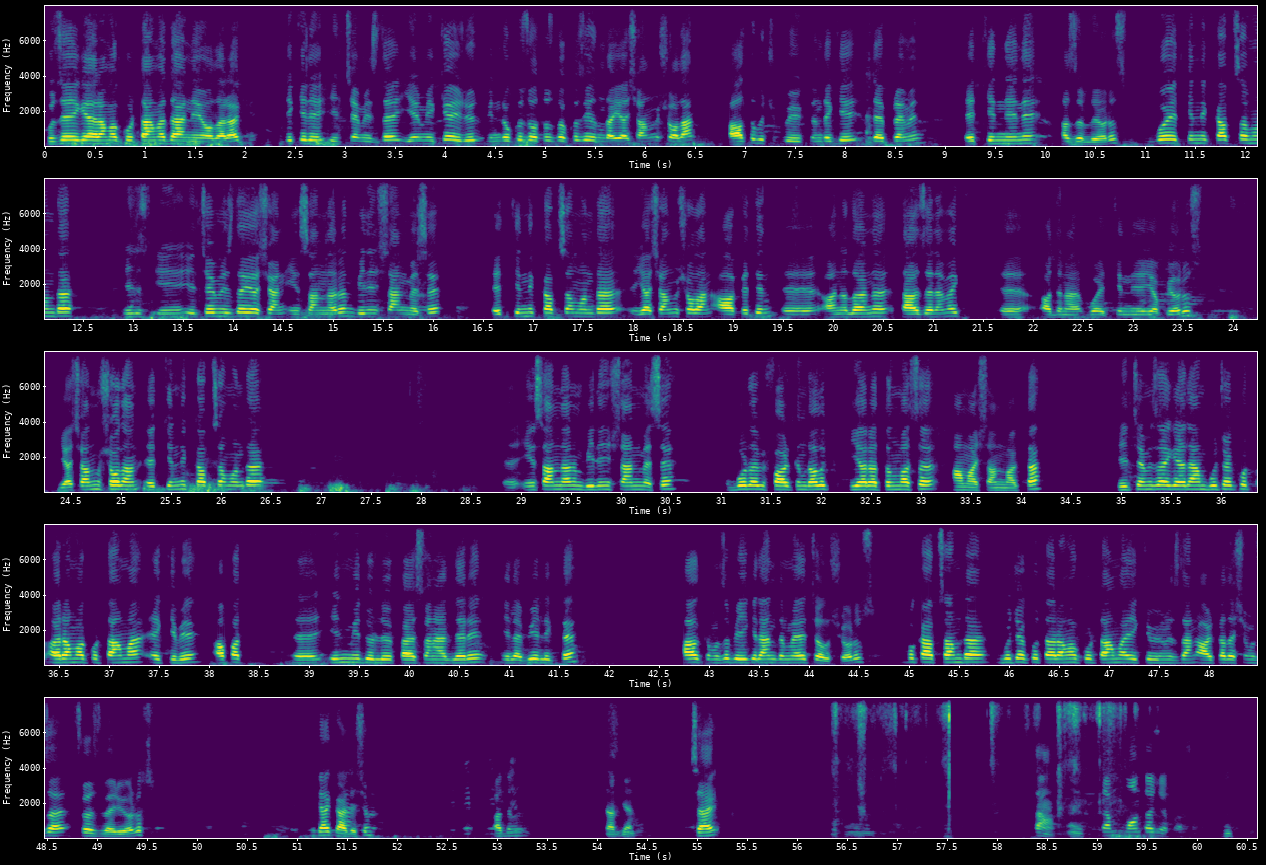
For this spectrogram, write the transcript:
Kuzey Ege Arama Kurtarma Derneği olarak Dikili ilçemizde 22 Eylül 1939 yılında yaşanmış olan 6,5 büyüklüğündeki depremin etkinliğini hazırlıyoruz. Bu etkinlik kapsamında il- e, ilçemizde yaşayan insanların bilinçlenmesi, etkinlik kapsamında yaşanmış olan afetin e, anılarını tazelemek e, adına bu etkinliği yapıyoruz. Yaşanmış olan etkinlik kapsamında insanların bilinçlenmesi, burada bir farkındalık yaratılması amaçlanmakta. İlçemize gelen Bucakurt Arama Kurtarma ekibi, AFAD e, İl Müdürlüğü personelleri ile birlikte halkımızı bilgilendirmeye çalışıyoruz. Bu kapsamda Bucakurt Arama Kurtarma ekibimizden arkadaşımıza söz veriyoruz. Gel kardeşim. Adın Sergen. Ser... Tamam. Evet. Sen montaj yaparsın.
